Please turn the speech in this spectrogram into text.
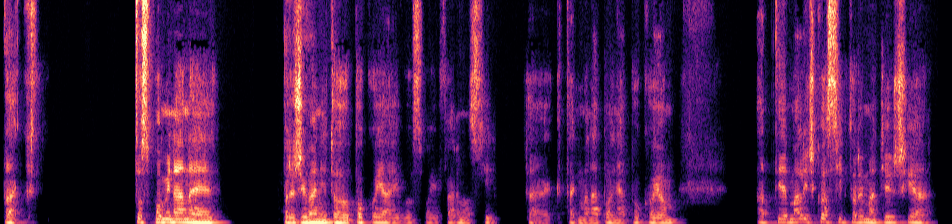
Tak to spomínané prežívanie toho pokoja aj vo svojej farnosti, tak, tak ma naplňa pokojom. A tie maličkosti, ktoré ma tešia,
